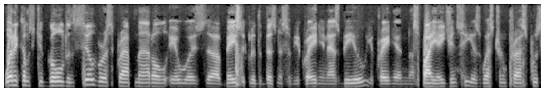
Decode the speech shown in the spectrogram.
when it comes to gold and silver scrap metal, it was uh, basically the business of Ukrainian SBU, Ukrainian spy agency, as Western press puts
